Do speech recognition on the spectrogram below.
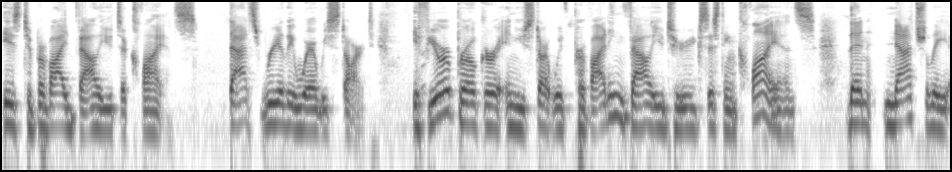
is to provide value to clients that's really where we start. If you're a broker and you start with providing value to your existing clients, then naturally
